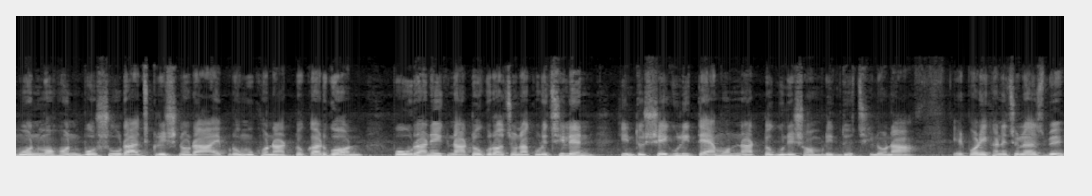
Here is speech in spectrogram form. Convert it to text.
মনমোহন বসু, রাজকৃষ্ণ রায়, প্রমুখ নাট্যকারগণ। পৌরাণিক নাটক রচনা করেছিলেন, কিন্তু সেগুলি তেমন নাট্যগুণে সমৃদ্ধ ছিল না। এরপর এখানে চলে আসবে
